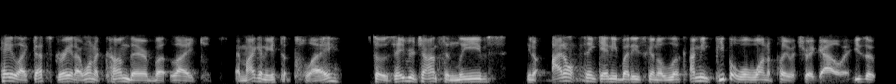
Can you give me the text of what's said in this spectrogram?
hey, like, that's great. I want to come there, but, like, am I going to get to play? So Xavier Johnson leaves. You know, I don't think anybody's going to look. I mean, people will want to play with Trey Galloway. He's a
